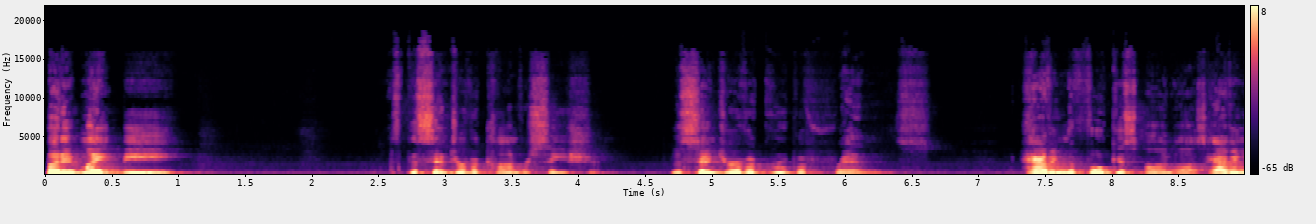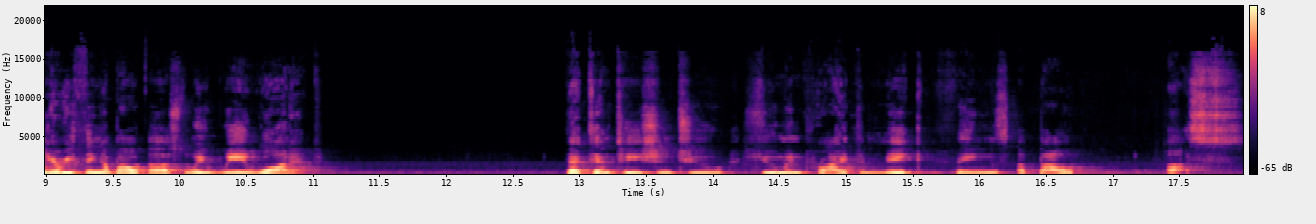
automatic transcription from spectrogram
but it might be the center of a conversation, the center of a group of friends, having the focus on us, having everything about us the way we want it. That temptation to human pride to make things about us,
